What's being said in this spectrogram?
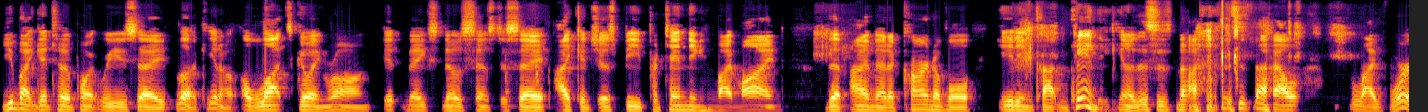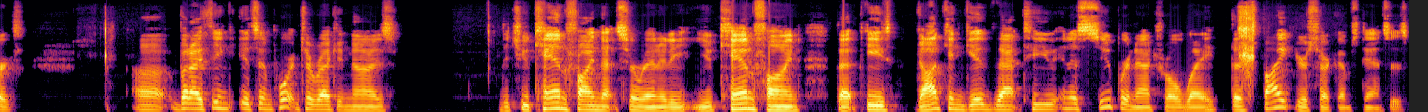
You might get to a point where you say, look, you know, a lot's going wrong. It makes no sense to say I could just be pretending in my mind that I'm at a carnival eating cotton candy. You know, this is not this is not how life works. Uh, but I think it's important to recognize that you can find that serenity. You can find that peace. God can give that to you in a supernatural way, despite your circumstances.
